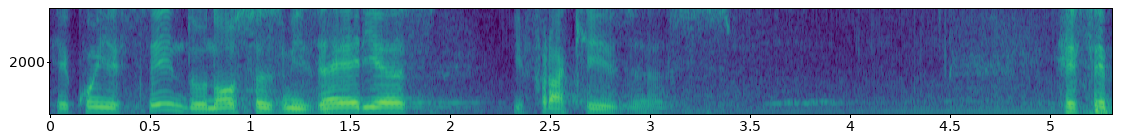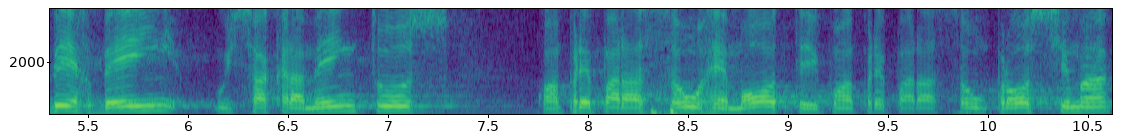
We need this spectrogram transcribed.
reconhecendo nossas misérias e fraquezas. Receber bem os sacramentos com a preparação remota e com a preparação próxima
